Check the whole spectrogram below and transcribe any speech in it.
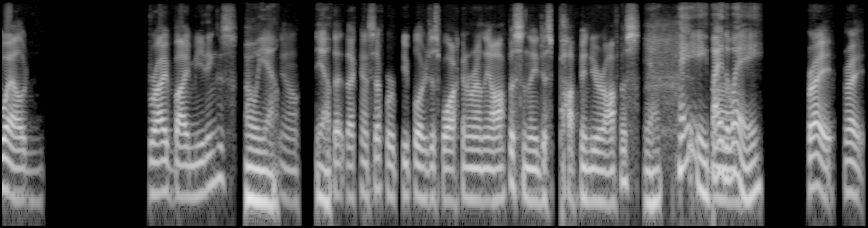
well, drive-by meetings. Oh, yeah. You know, Yeah. that that kind of stuff where people are just walking around the office and they just pop into your office. Yeah. Hey, by the Uh, way, Right, right.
